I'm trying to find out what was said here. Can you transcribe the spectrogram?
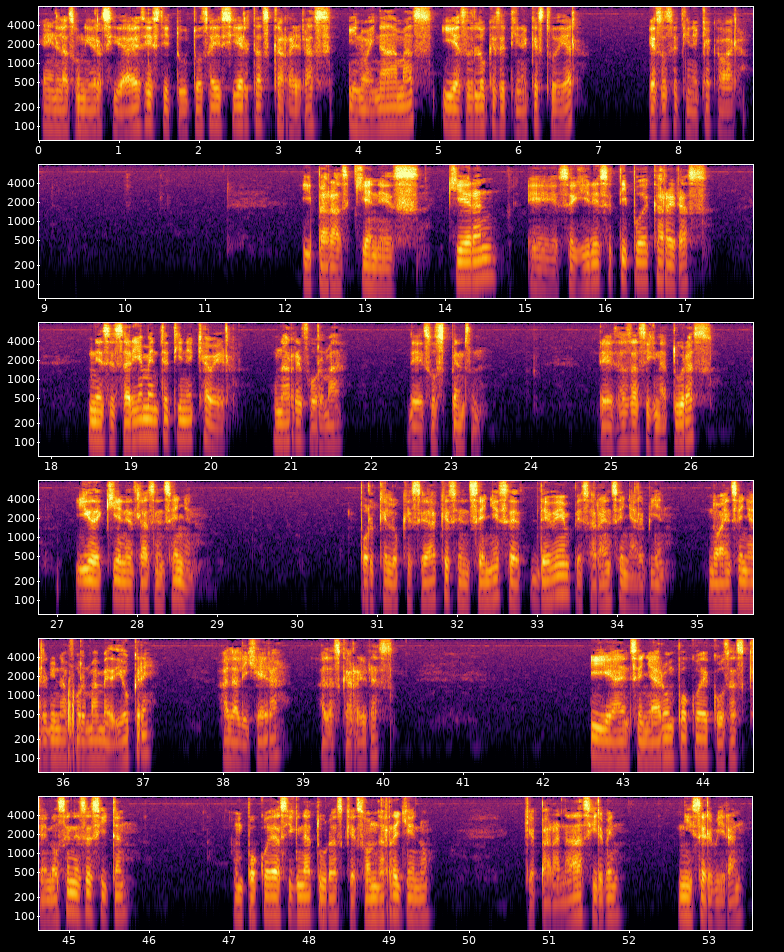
en las universidades e institutos hay ciertas carreras y no hay nada más y eso es lo que se tiene que estudiar, eso se tiene que acabar. Y para quienes quieran eh, seguir ese tipo de carreras, necesariamente tiene que haber una reforma de esos pensum, de esas asignaturas y de quienes las enseñan. Porque lo que sea que se enseñe se debe empezar a enseñar bien, no a enseñar de una forma mediocre, a la ligera, a las carreras y a enseñar un poco de cosas que no se necesitan, un poco de asignaturas que son de relleno, que para nada sirven ni servirán,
